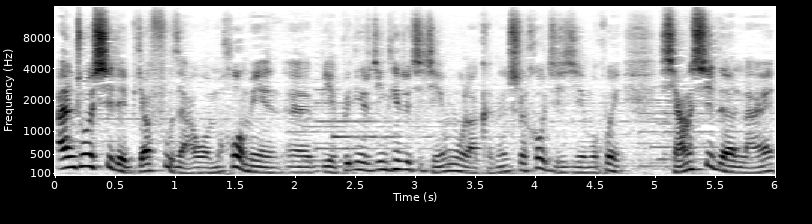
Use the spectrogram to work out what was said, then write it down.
安卓系列比较复杂，我们后面呃也不一定是今天这期节目了，可能是后几期节目会详细的来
